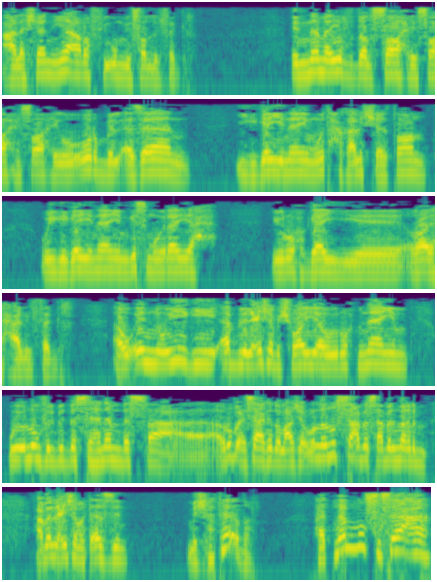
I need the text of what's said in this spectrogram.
علشان يعرف يقوم يصلي الفجر. إنما يفضل صاحي صاحي صاحي وقرب الأذان يجي جاي نايم ويضحك عليه الشيطان ويجي جاي نايم جسمه يريح يروح جاي رايح عليه الفجر. أو إنه يجي قبل العشاء بشوية ويروح نايم ويقول لهم في البيت بس هنام بس ربع ساعة كده ولا عشر ولا نص ساعة بس قبل المغرب قبل العشاء ما تأذن. مش هتقدر. هتنام نص ساعة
